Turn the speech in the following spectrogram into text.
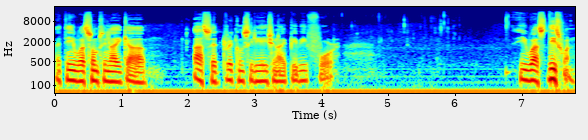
I think it was something like uh, asset reconciliation IPv4 it was this one.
